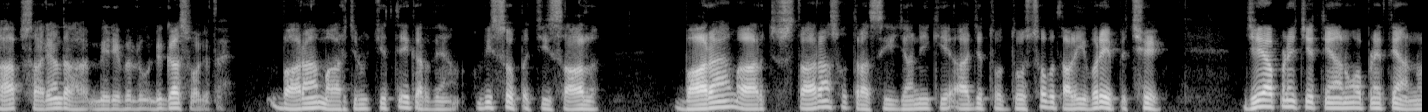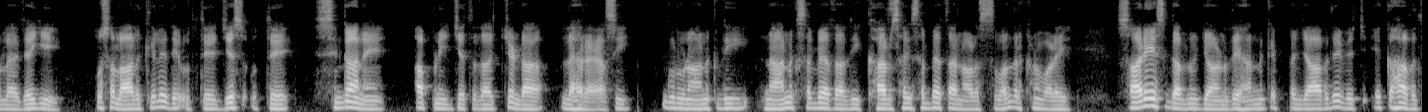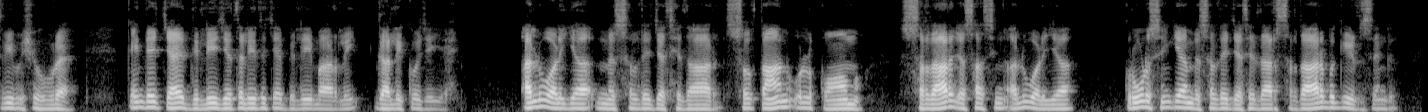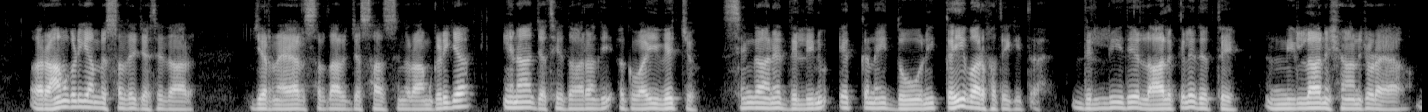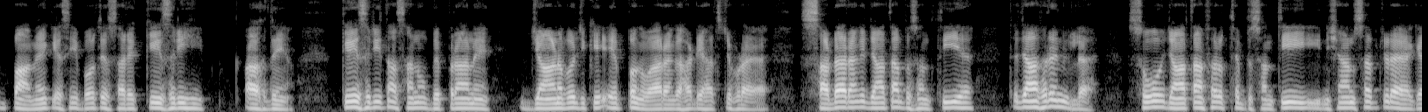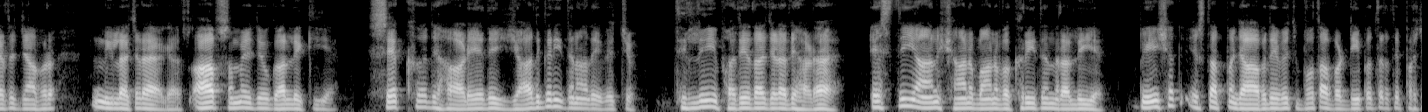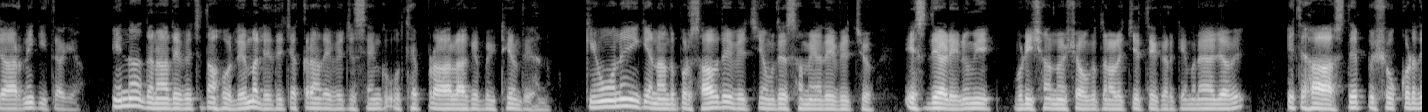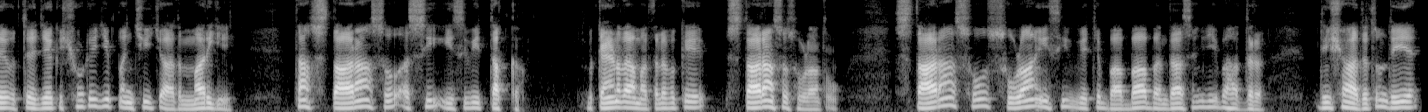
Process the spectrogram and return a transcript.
ਆਪ ਸਾਰਿਆਂ ਦਾ ਮੇਰੇ ਵੱਲੋਂ ਨਿੱਘਾ ਸਵਾਗਤ ਹੈ। 12 ਮਾਰਚ ਨੂੰ ਚੇਤੇ ਕਰਦਿਆਂ 225 ਸਾਲ 12 ਮਾਰਚ 1783 ਯਾਨੀ ਕਿ ਅੱਜ ਤੋਂ 242 ਵਰੇ ਪਿੱਛੇ, ਜੇ ਆਪਣੇ ਚੇਤਿਆਂ ਨੂੰ ਆਪਣੇ ਧਿਆਨ ਨੂੰ ਲੈ ਜਾਈਏ, ਉਸ ਲਾਲ ਕਿਲੇ ਦੇ ਉੱਤੇ, ਜਿਸ ਉੱਤੇ ਸਿੰਘਾਂ ਨੇ ਆਪਣੀ ਜਿੱਤ ਦਾ ਝੰਡਾ ਲਹਿਰਾਇਆ ਸੀ। ਗੁਰੂ ਨਾਨਕ ਦੀ, ਨਾਨਕ ਸਭਿਅਤਾ ਦੀ, ਖਾਲਸਾਈ ਸਭਿਅਤਾ ਨਾਲ ਸੰਬੰਧ ਰੱਖਣ ਵਾਲੇ ਸਾਰੇ ਇਸ ਗੱਲ ਨੂੰ ਜਾਣਦੇ ਹਨ ਕਿ ਪੰਜਾਬ ਦੇ ਵਿੱਚ ਇੱਕ ਕਹਾਵਤ ਵੀ ਮਸ਼ਹੂਰ ਹੈ ਕਹਿੰਦੇ ਚਾਹੇ ਦਿੱਲੀ ਜਿੱਤ ਲਈ ਤੇ ਚਾਹੇ ਬਿੱਲੀ ਮਾਰ ਲਈ, ਗੱਲ ਇੱਕੋ ਜਿਹੀ ਹੈ ਆਲੂਵਾਲੀਆ ਮਿਸਲ ਦੇ ਜਥੇਦਾਰ ਸੁਲਤਾਨ ਉਲ ਕੌਮ ਸਰਦਾਰ ਜੱਸਾ ਸਿੰਘ ਅਲੂਵਾਲੀਆ ਕਰੋੜ ਸਿੰਘਿਆ ਮਿਸਲ ਦੇ ਜਥੇਦਾਰ ਸਰਦਾਰ ਬਘੇਲ ਸਿੰਘ, ਰਾਮਗੜੀਆ ਮਿਸਲ ਦੇ ਜਥੇਦਾਰ ਜਰਨੈਲ ਸਰਦਾਰ ਜੱਸਾ ਸਿੰਘ ਰਾਮਗੜੀਆ ਇਹਨਾਂ ਜਥੇਦਾਰਾਂ ਦੀ ਅਗਵਾਈ ਵਿੱਚ ਸਿੰਘਾਂ ਨੇ ਦਿੱਲੀ ਨੂੰ ਇੱਕ ਨਹੀਂ, ਦੋ ਨਹੀਂ, ਕਈ ਵਾਰ ਫਤਿਹ ਕੀਤਾ ਹੈ। ਦਿੱਲੀ ਦੇ ਲਾਲ ਕਿਲੇ ਦੇ ਉੱਤੇ ਨੀਲਾ ਨਿਸ਼ਾਨ ਚੜਾਇਆ ਭਾਵੇਂ ਕਿ ਅਸੀਂ ਬਹੁਤੇ ਸਾਰੇ ਕੇਸਰੀ ਹੀ ਆਖਦੇ ਹਾਂ। ਕੇਸਰੀ ਤਾਂ ਸਾਨੂੰ ਵਿਪਰਾਂ ਨੇ ਜਾਣਬੁੱਝ ਕੇ ਇਹ ਭੰਗਵਾ ਰੰਗ ਸਾਡੇ ਹੱਥ 'ਚ ਫੜਾਇਆ ਹੈ। ਸਾਡਾ ਰੰਗ ਜਾਂ ਤਾਂ ਬਸੰਤੀ ਹੈ ਤੇ ਜਾਂ ਫਿਰ ਇਹ ਨੀਲਾ ਹੈ। ਸੋ ਜਾਂ ਤਾਂ ਫਿਰ ਉੱਥੇ ਬਸੰਤੀ ਨਿਸ਼ਾਨ ਸਾਹਿਬ ਚੜਾਇਆ ਗਿਆ ਤੇ ਜਾਂ ਫਿਰ ਨੀਲਾ ਚੜਾਇਆ ਗਿਆ। ਆਪ ਸਮਝਦੇ ਹੋ ਗੱਲ ਇੱਕ ਹੀ ਹੈ। ਸਿੱਖ ਦਿਹਾੜੇ ਦੇ ਯਾਦਗਾਰੀ ਦਿਨਾਂ ਦੇ ਵਿੱਚ ਦਿੱਲੀ ਫਤਿਹ ਦਾ ਜਿਹੜਾ ਦਿਹਾੜਾ ਹੈ, ਇਸ ਦੀ ਆਨ ਸ਼ਾਨ ਬਾਨ ਵੱਖਰੀ ਤੇ ਨਿਰਾਲੀ ਹੈ। ਬੇਸ਼ੱਕ ਇਸ ਦਾ ਪੰਜਾਬ ਦੇ ਵਿੱਚ ਬਹੁਤਾ ਵੱਡੀ ਪੱਧਰ ਤੇ ਪ੍ਰਚਾਰ ਨਹੀਂ ਕੀਤਾ ਗਿਆ। ਇਹਨਾਂ ਦਿਨਾਂ ਦੇ ਵਿੱਚ ਤਾਂ ਹੋਲੇ ਮਹੱਲੇ ਦੇ ਚੱਕਰਾਂ ਦੇ ਵਿੱਚ ਸਿੰਘ ਉੱਥੇ ਪੜਾ ਲਾ ਕੇ ਬੈਠੇ ਹੁੰਦੇ ਹਨ। ਕਿਉਂ ਨਹੀਂ ਕਿ ਆਨੰਦਪੁਰ ਸਾਹਿਬ ਦੇ ਵਿੱਚ ਆਉਂਦੇ ਸਮਿਆਂ ਦੇ ਵਿੱਚ ਇਸ ਦਿਹਾੜੇ ਨੂੰ ਵੀ ਬੜੀ ਸ਼ਾਨੋ ਸ਼ੌਕਤ ਨਾਲ ਚੇਤੇ ਕਰਕੇ ਮਨਾਇਆ ਜਾਵੇ। ਇਤਿਹਾਸ ਦੇ ਪਿਛੋਕੜ ਦੇ ਉੱਤੇ ਜੇ ਇੱਕ ਛੋਟੀ ਜਿਹੀ ਪੰਛੀ ਝਾਤ ਮਾਰੀਏ, ਤਾਂ 1780 ਈਸਵੀ ਤੱਕ, ਕਹਿਣ ਦਾ ਮਤਲਬ ਕਿ 1716 ਤੋਂ 1716 ਈਸਵੀ ਵਿੱਚ ਬਾਬਾ ਬੰਦਾ ਸਿੰਘ ਜੀ ਬਹਾਦਰ ਦੀ ਸ਼ਹਾਦਤ ਹੁੰਦੀ ਹੈ।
